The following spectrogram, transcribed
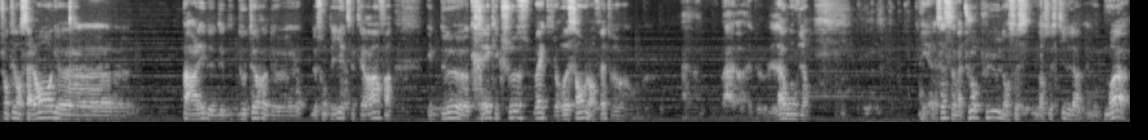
chanter dans sa langue, parler d'auteurs de, son pays, etc. Enfin, et de créer quelque chose ouais, qui ressemble en fait à, de là où on vient. Et ça, ça m'a toujours plu dans ce, dans ce style-là. Donc moi,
